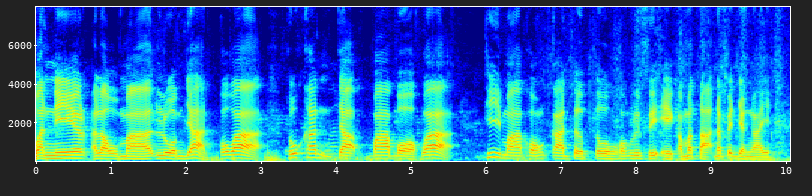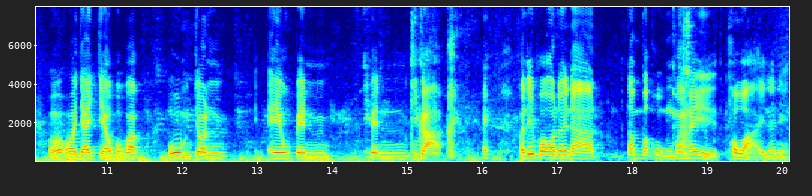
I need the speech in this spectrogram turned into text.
วันนี้เรามารวมญาติ เพราะว่าทุกขั้นจะมาบอกว่าที่มาของการเติบโตของฤาษีเอกอมตะนั้นเป็นยังไงเพราะว่ายายแจ๋วบอกว่า อุ้มจนเอวเป็นเป็นขี้กาก วันนี้พอน้อยนาตำบักหุงมาให้ถวายนะนี่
